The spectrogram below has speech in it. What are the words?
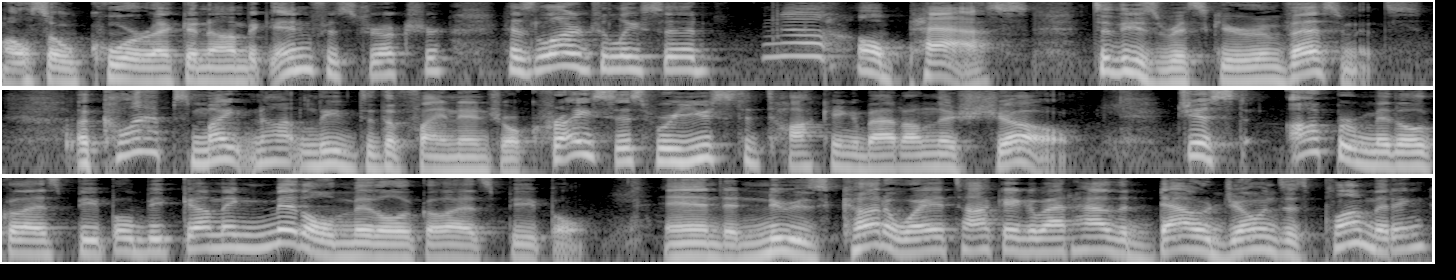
Also, core economic infrastructure has largely said, eh, I'll pass to these riskier investments. A collapse might not lead to the financial crisis we're used to talking about on this show. Just upper middle class people becoming middle middle class people and a news cutaway talking about how the Dow Jones is plummeting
